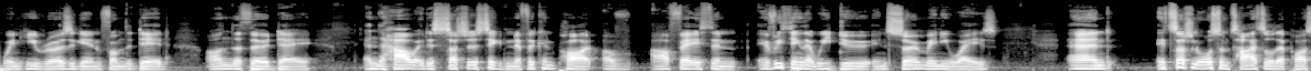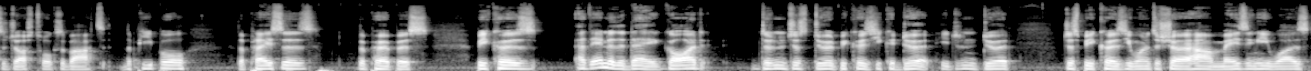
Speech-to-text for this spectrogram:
when he rose again from the dead on the third day and how it is such a significant part of our faith and everything that we do in so many ways. And it's such an awesome title that Pastor Josh talks about the people, the places, the purpose, because at the end of the day, God didn't just do it because he could do it. He didn't do it just because he wanted to show how amazing he was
